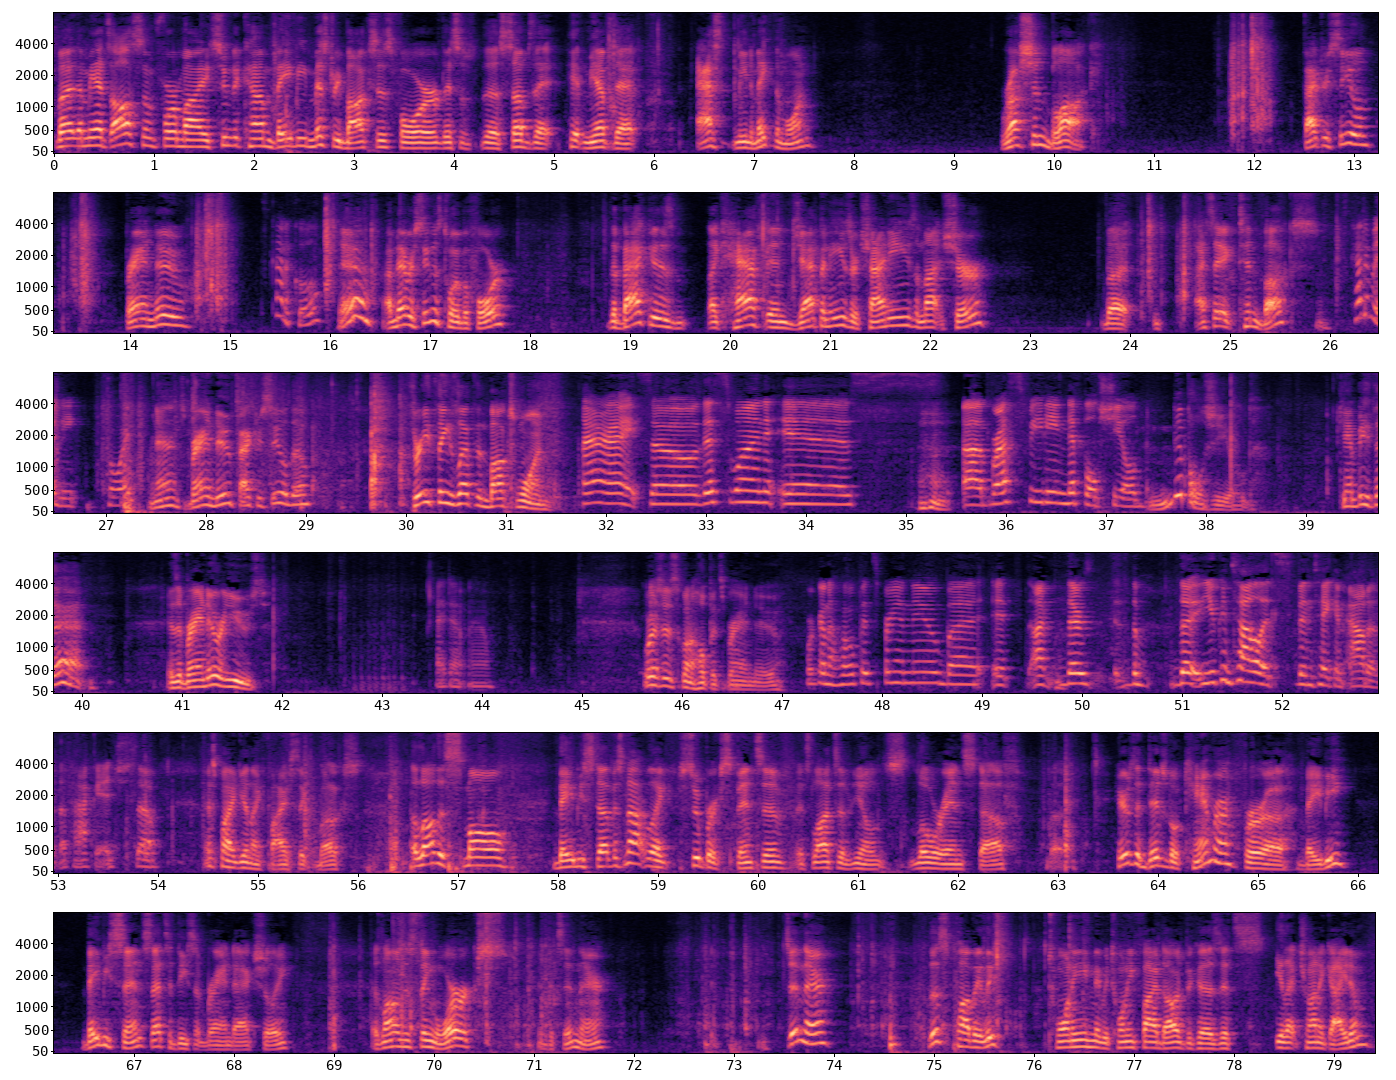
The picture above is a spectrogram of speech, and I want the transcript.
But I mean, it's awesome for my soon-to-come baby mystery boxes. For this is the subs that hit me up that asked me to make them one. Russian block, factory sealed, brand new. It's kind of cool. Yeah, I've never seen this toy before. The back is like half in Japanese or Chinese. I'm not sure, but I say like ten bucks. It's kind of a neat toy. Yeah, it's brand new, factory sealed though. Three things left in box one. All right, so this one is a breastfeeding nipple shield. Nipple shield. Can't beat that. Is it brand new or used? I don't know. We're just gonna hope it's brand new. We're gonna hope it's brand new, but it um, there's the the you can tell it's been taken out of the package. So That's probably getting like five, six bucks. A lot of the small baby stuff, it's not like super expensive. It's lots of, you know, lower end stuff. But here's a digital camera for a baby. Baby Sense, that's a decent brand actually. As long as this thing works, if it's in there. It's in there. This is probably at least 20, maybe $25 because it's electronic item.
